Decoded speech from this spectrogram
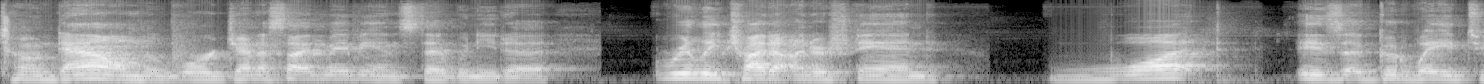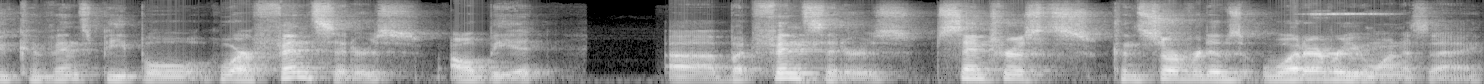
tone down the word genocide maybe. Instead we need to really try to understand what is a good way to convince people who are fence sitters albeit uh, but fence sitters centrists conservatives whatever you want to say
